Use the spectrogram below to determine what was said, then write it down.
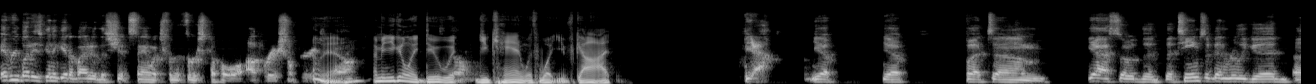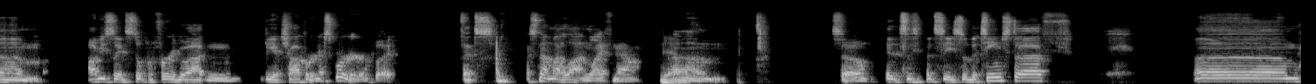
everybody's going to get a bite of the shit sandwich for the first couple operational Oh periods you yeah. know? I mean, you can only do what So- you can with what you've got. Yeah. Yep. Yep. But um, yeah, so the the teams have been really good. Um, obviously, I'd still prefer to go out and be a chopper and a squirter, but that's that's not my lot in life now. Yeah. Um, so it's let's see. So the team stuff. Um,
